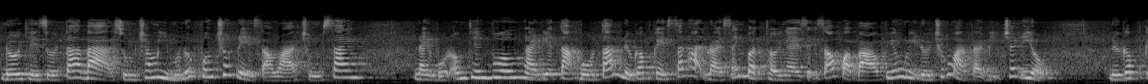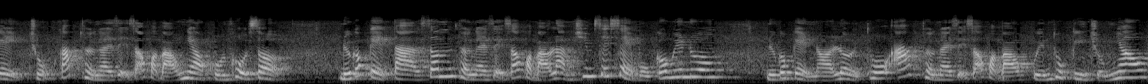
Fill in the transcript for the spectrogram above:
nơi thế giới ta bà dùng trăm nghìn một đức phương trước để giáo hóa chúng sanh này bốn ông thiên vương ngài địa tạng bồ tát nếu gặp kẻ sát hại loài sinh vật thời ngài dạy rõ quả báo viếng lụy đời trước mà phải bị chết yểu nếu gặp kẻ trộm cắp thời ngày dạy rõ quả báo nghèo khốn khổ sở nếu gặp kẻ tà dâm thời ngày dạy rõ quả báo làm chim xế sẻ bổ câu uyên ương nếu gặp kẻ nói lời thô ác thời ngày dạy rõ quả báo quyến thuộc kình chống nhau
